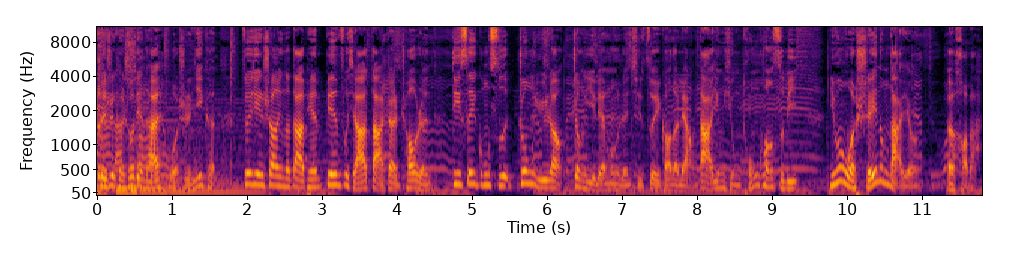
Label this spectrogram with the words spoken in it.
这里是肯说电台，我是尼肯。最近上映的大片《蝙蝠侠大战超人》，DC 公司终于让正义联盟人气最高的两大英雄同框撕逼。你问我谁能打赢？呃，好吧，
